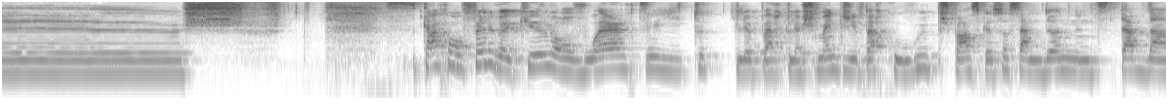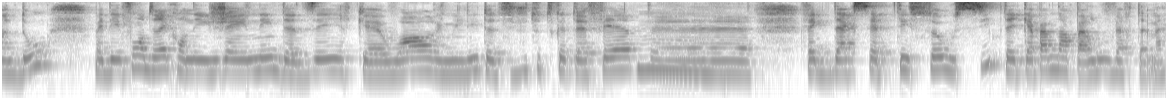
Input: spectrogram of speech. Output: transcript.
Euh, je- quand on fait le recul, on voit tout le, par- le chemin que j'ai parcouru, puis je pense que ça, ça me donne une petite tape dans le dos. Mais des fois, on dirait qu'on est gêné de dire que, wow, Émilie, t'as-tu vu tout ce que t'as fait? Euh, fait que d'accepter ça aussi, puis d'être capable d'en parler ouvertement.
